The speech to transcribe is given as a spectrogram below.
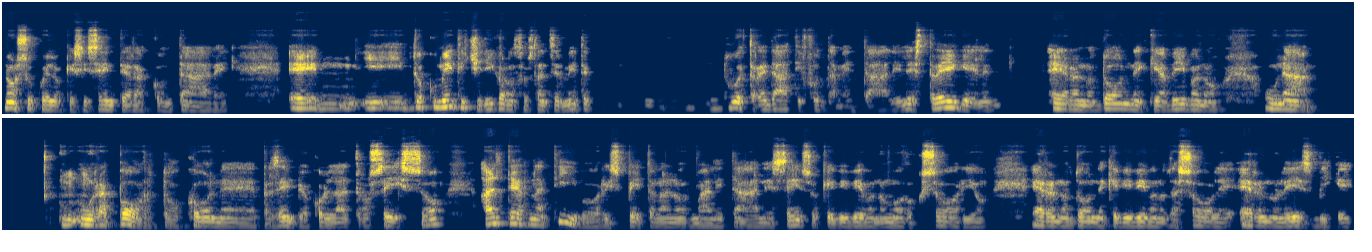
non su quello che si sente raccontare. E, i, I documenti ci dicono sostanzialmente due o tre dati fondamentali. Le streghe le, erano donne che avevano una un, rapporto con, eh, per esempio, con l'altro sesso alternativo rispetto alla normalità, nel senso che vivevano moroxorio, erano donne che vivevano da sole, erano lesbiche,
